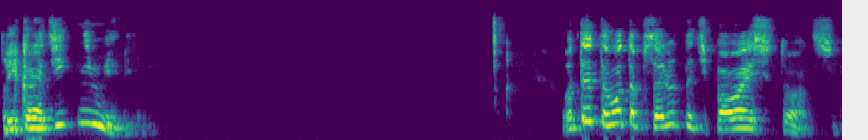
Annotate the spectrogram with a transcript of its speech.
Прекратить немедленно. Вот это вот абсолютно типовая ситуация.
